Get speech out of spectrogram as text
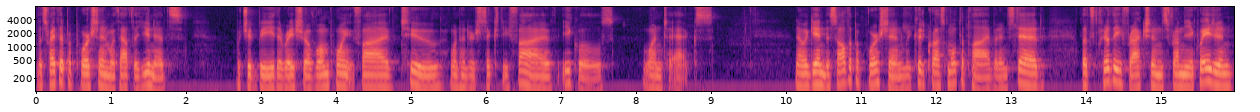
Let's write the proportion without the units, which would be the ratio of 1.5 to 165 equals 1 to x. Now again, to solve the proportion, we could cross multiply, but instead, let's clear the fractions from the equation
